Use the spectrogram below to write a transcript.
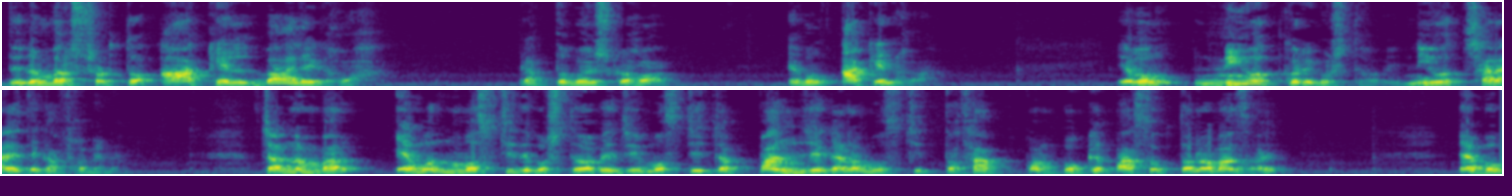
দুই নম্বর শর্ত আকেল বালেগ হওয়া, প্রাপ্তবয়স্ক হওয়া এবং আকেল হওয়া। এবং নিয়ত করে বসতে হবে। নিয়ত ছাড়া এতেকাফ হবে না। চার নম্বর, এমন মসজিদে বসতে হবে যে মসজিদটা পাঞ্জেগানা মসজিদ তথা কমপক্ষে পাঁচক্ত নামাজ হয় এবং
